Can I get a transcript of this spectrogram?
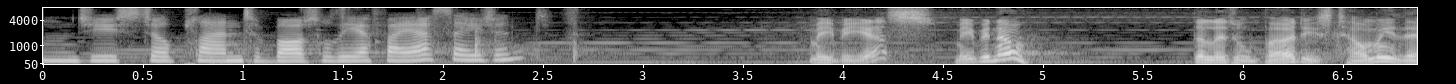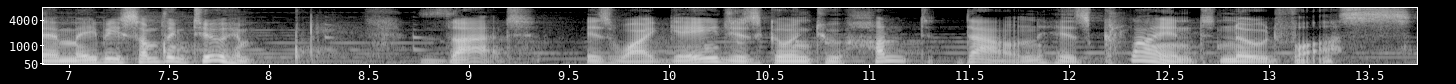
Mm, Do you still plan to bottle the FIS agent? Maybe yes, maybe no. The little birdies tell me there may be something to him. That is why Gage is going to hunt down his client node for us.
